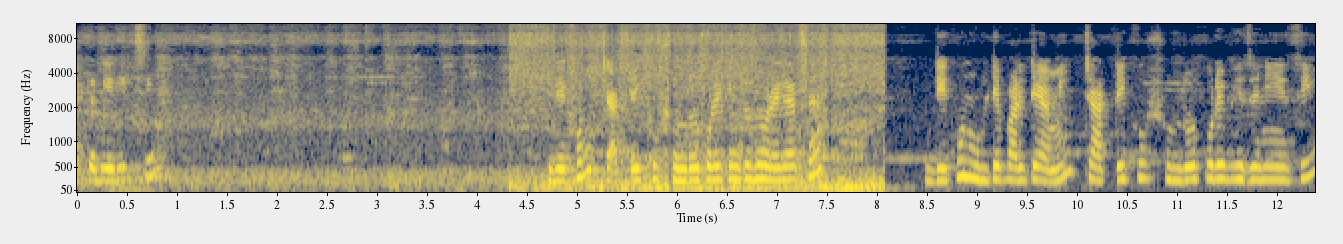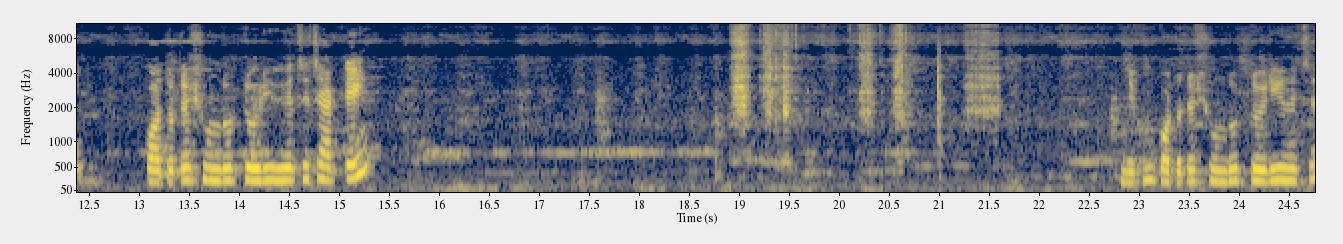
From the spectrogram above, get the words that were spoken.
একটা দিয়ে দিচ্ছি। দেখুন, চারটেই খুব সুন্দর করে কিন্তু ধরে গেছে। দেখুন উল্টে পাল্টে আমি চারটেই খুব সুন্দর করে ভেজে নিয়েছি। কতটা সুন্দর তৈরি হয়েছে চারটেই দেখুন কতটা সুন্দর তৈরি হয়েছে।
